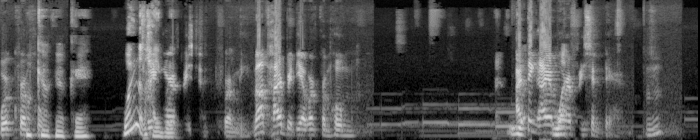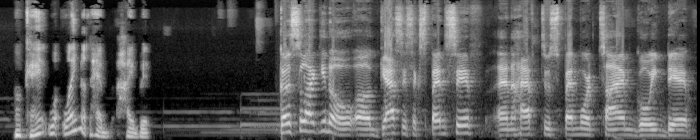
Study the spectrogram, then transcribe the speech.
Work from Okay, home. okay, okay. Why not hybrid? for me. Not hybrid. Yeah, work from home. I think I am more efficient there. hmm Okay, wh- why not have hybrid? Because, like, you know, uh, gas is expensive, and I have to spend more time going there,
